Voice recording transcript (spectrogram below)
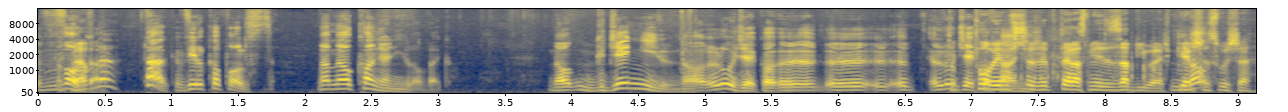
W Naprawdę? wodach. Tak, w Wielkopolsce. Mamy okonia nilowego. No, gdzie Nil? No, ludzie, ko, y, y, y, ludzie to powiem kochani. szczerze, teraz mnie zabiłeś. Pierwsze No. słyszę.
